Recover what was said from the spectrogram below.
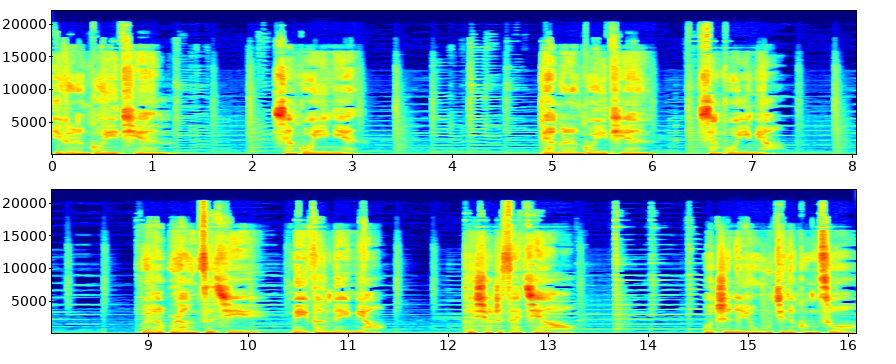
一个人过一天，像过一年；两个人过一天，像过一秒。为了不让自己每分每秒都像是在煎熬，我只能用无尽的工作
